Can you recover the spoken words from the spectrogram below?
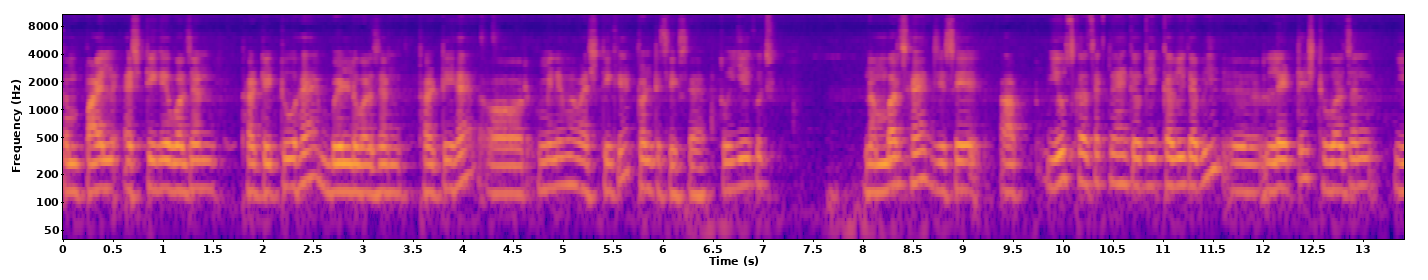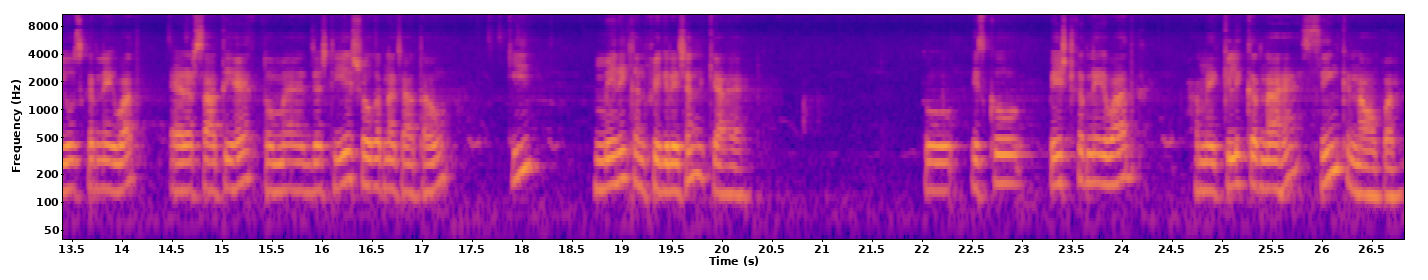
compile S D K version thirty two है बिल्ड वर्जन थर्टी है और minimum S D K twenty six है। तो ये कुछ नंबर्स हैं जिसे आप यूज़ कर सकते हैं क्योंकि कभी कभी लेटेस्ट वर्जन यूज़ करने के बाद एरर्स आती है। तो मैं जस्ट ये शो करना चाहता हूँ कि मेरी कन्फिग्रेशन क्या है। तो इसको पेस्ट करने के बाद हमें क्लिक करना है सिंक नाव पर।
